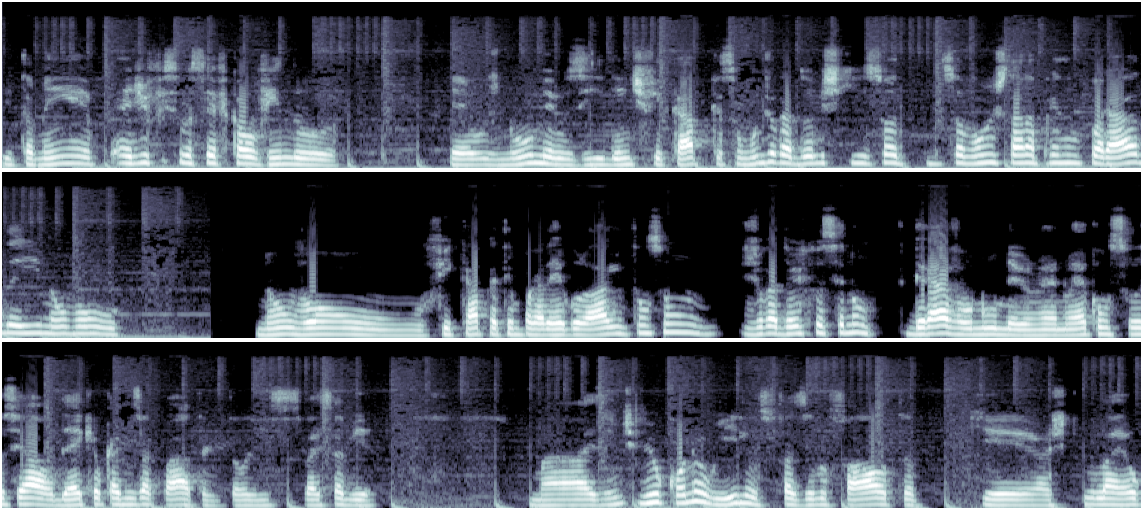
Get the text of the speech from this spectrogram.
e também é, é difícil você ficar ouvindo é, os números e identificar, porque são muitos jogadores que só, só vão estar na pré-temporada e não vão não vão ficar para a temporada regular, então são jogadores que você não grava o número, né? Não é como se fosse, ah, o deck é o camisa 4, então gente vai saber. Mas a gente viu o Conor Williams fazendo falta, que acho que o Lael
